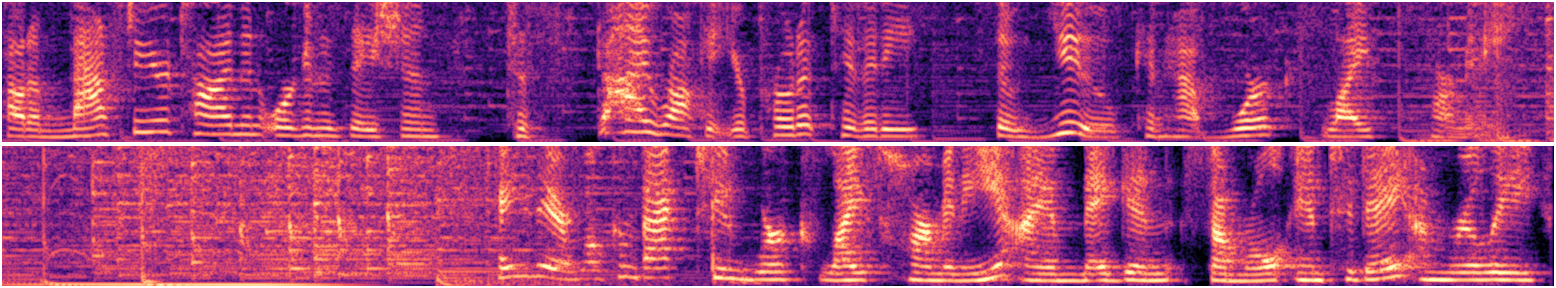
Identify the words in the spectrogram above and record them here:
how to master your time and organization to skyrocket your productivity so you can have work life harmony. Hey there, welcome back to Work Life Harmony. I am Megan Sumrell, and today I'm really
